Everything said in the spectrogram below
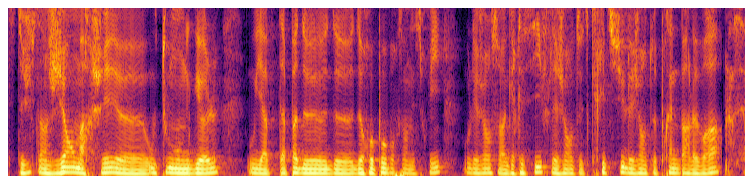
c'était juste un géant marché euh, où tout le monde gueule où y a t'as pas de, de, de, repos pour ton esprit, où les gens sont agressifs, les gens te crient dessus, les gens te prennent par le bras. C'est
